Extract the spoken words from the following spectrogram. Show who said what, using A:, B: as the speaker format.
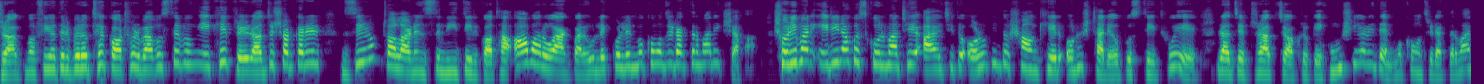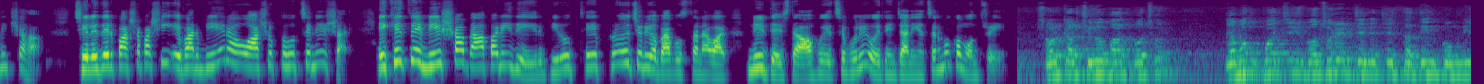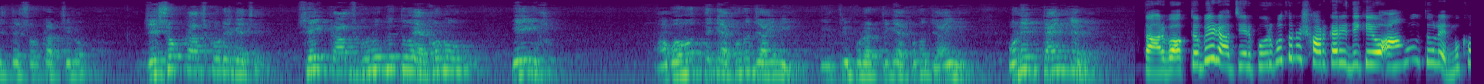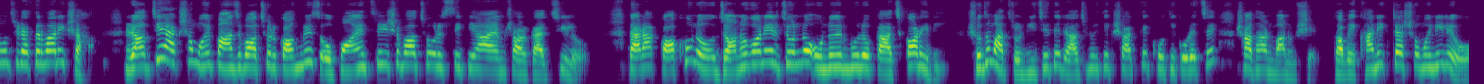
A: Drug মাফিয়াদের বিরুদ্ধে কঠোর ব্যবস্থা এবং এক্ষেত্রে রাজ্য সরকারের জিরো টলারেন্স নীতির কথা আবারও একবার উল্লেখ করলেন মুখ্যমন্ত্রী ডাক্তার মানিক সাহা। শনিবার এডিনগর স্কুল মাঠে আয়োজিত অরবিন্দ সংঘের অনুষ্ঠানে উপস্থিত হয়ে রাজ্যের ড্রাগ চক্রকে হুঁশিয়ারি দেন মুখ্যমন্ত্রী ডাক্তার মানিক সাহা। ছেলেদের পাশাপাশি এবার মেয়েরাও আসক্ত হচ্ছে নেশায়। এক্ষেত্রে নেশা ব্যাপারীদের বিরুদ্ধে প্রয়োজনীয় ব্যবস্থা নেওয়ার নির্দেশ দেওয়া হয়েছে বলে ওই দিন জানিয়েছেন মুখ্যমন্ত্রী।
B: সরকার ছিল পাঁচ বছর। এবং পঁয়ত্রিশ বছরের যে নেতৃত্বাধীন কমিউনিস্টদের সরকার ছিল, যেসব কাজ করে গেছে, সেই কাজগুলো কিন্তু এখনও এই আবহাওয়ার থেকে এখনও যায়নি, এই ত্রিপুরার থেকে এখনও যায়নি। অনেক টাইম নেবে।
A: তার বক্তব্যে রাজ্যের পূর্বতন সরকারের দিকেও আঙুল তোলেন মুখ্যমন্ত্রী ডাক্তার মানিক সাহা। রাজ্যে একসময় পাঁচ বছর কংগ্রেস ও পঁয়ত্রিশ বছর সিপিআইএম সরকার ছিল। তারা কখনো জনগণের জন্য উন্নয়নমূলক কাজ করেনি। শুধুমাত্র নিজেদের রাজনৈতিক স্বার্থে ক্ষতি করেছে সাধারণ মানুষের। তবে খানিকটা সময় নিলেও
